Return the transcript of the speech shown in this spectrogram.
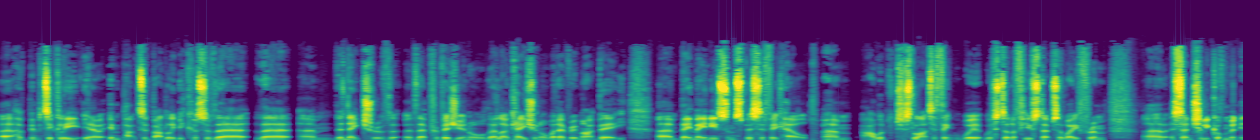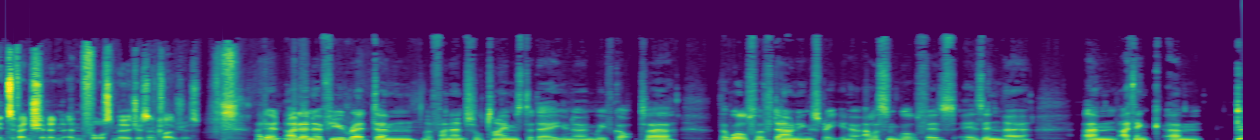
uh, have been particularly you know impacted badly because of their their um, the nature of, of their provision or their location or whatever it might be, um, they may need some specific help. Um, I would just like to think we're we're still a few steps away from uh, essentially government intervention and, and forced mergers and closures. I don't I don't know if you read um, the Financial Times today, you know, and we've got uh, the Wolf of Downing Street. You know, Alison Wolf is is in there. Um, I think um,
